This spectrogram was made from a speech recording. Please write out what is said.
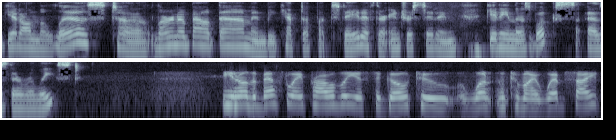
get on the list to learn about them and be kept up to date if they're interested in getting those books as they're released? You know, the best way probably is to go to one to my website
